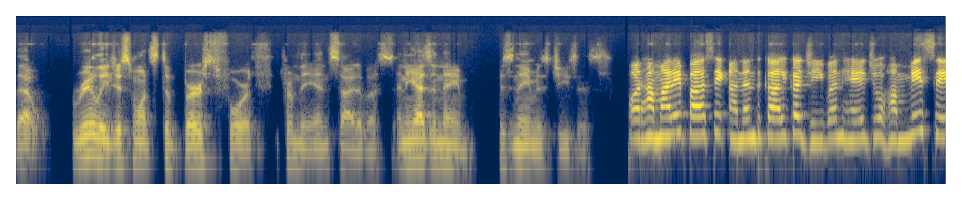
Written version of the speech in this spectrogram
that really just wants to burst forth from the inside of us. And he has a name. His name is Jesus. और हमारे पास एक अनंत काल का जीवन है जो हम में से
